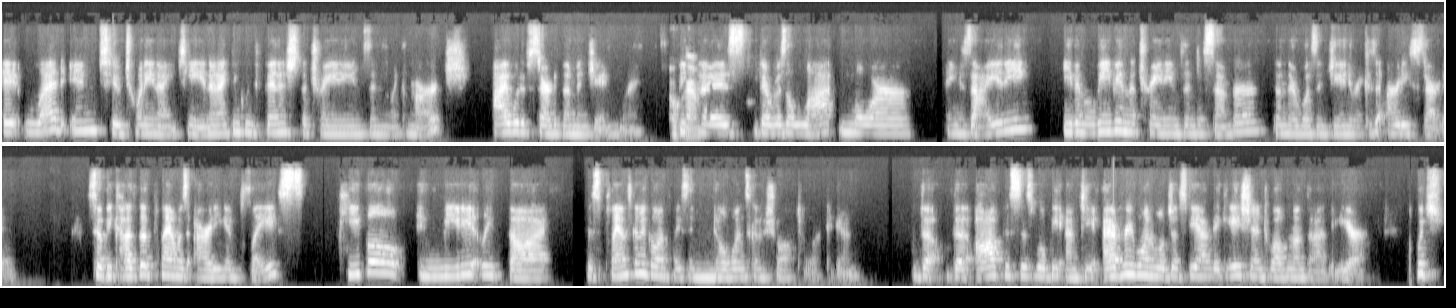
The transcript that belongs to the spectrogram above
It led into 2019. And I think we finished the trainings in like March. I would have started them in January okay. because there was a lot more anxiety, even leaving the trainings in December than there was in January because it already started. So because the plan was already in place, people immediately thought this plan's going to go in place and no one's going to show up to work again. The, the offices will be empty. Everyone will just be on vacation 12 months out of the year, which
